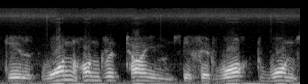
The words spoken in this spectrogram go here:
skill 100 times, if it worked once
